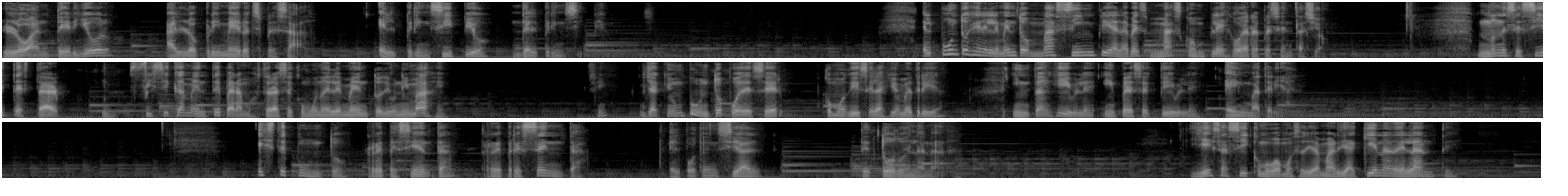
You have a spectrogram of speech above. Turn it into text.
Lo anterior a lo primero expresado. El principio del principio. El punto es el elemento más simple y a la vez más complejo de representación no necesita estar físicamente para mostrarse como un elemento de una imagen. Ya que un punto puede ser, como dice la geometría, intangible, imperceptible e inmaterial. Este punto representa, representa el potencial de todo en la nada. Y es así como vamos a llamar de aquí en adelante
